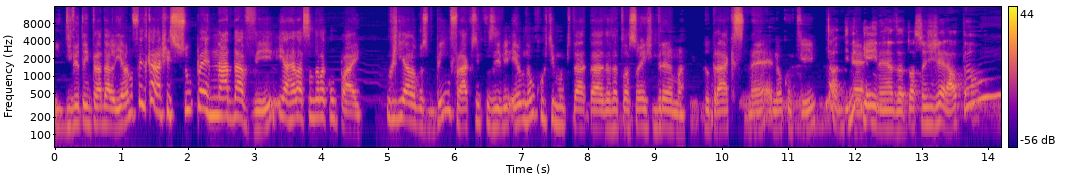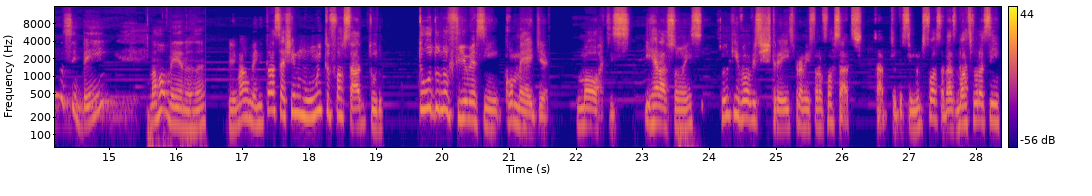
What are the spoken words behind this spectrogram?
e deviam ter entrado ali. Ela não fez, cara, achei super nada a ver. E a relação dela com o pai. Os diálogos bem fracos, inclusive, eu não curti muito da- da- das atuações de drama do Drax, né? Não curti. Não, de ninguém, né? As atuações em geral estão, assim, bem. mais ou menos, né? Bem mais ou menos. Então, assim, achei muito forçado tudo. Tudo no filme, assim, comédia, mortes e relações, tudo que envolve esses três, pra mim, foram forçados, sabe? Tudo assim, muito forçado. As mortes foram assim,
